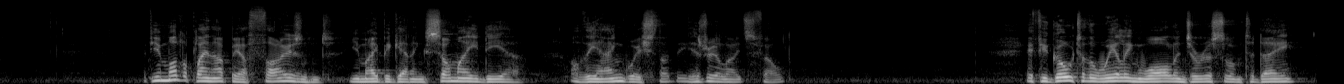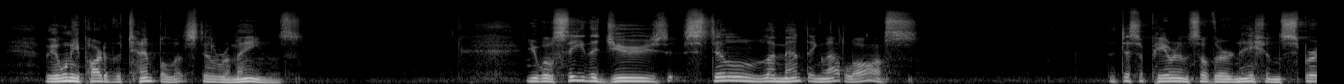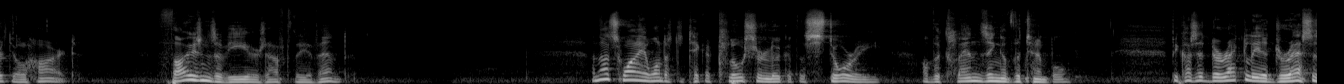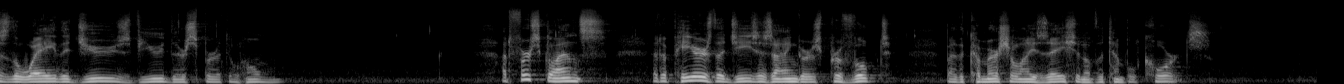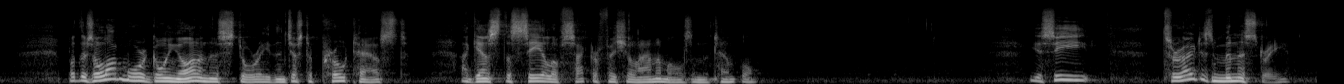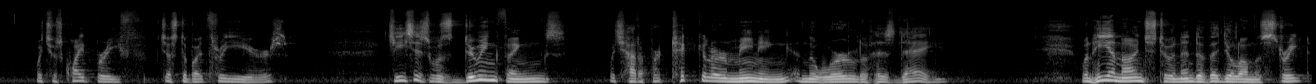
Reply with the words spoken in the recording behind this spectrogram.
if you multiply that by a thousand, you might be getting some idea of the anguish that the Israelites felt. If you go to the Wailing Wall in Jerusalem today, the only part of the temple that still remains, you will see the Jews still lamenting that loss the disappearance of their nation's spiritual heart, thousands of years after the event. And that's why I wanted to take a closer look at the story of the cleansing of the temple, because it directly addresses the way the Jews viewed their spiritual home. At first glance, it appears that Jesus' anger is provoked by the commercialization of the temple courts. But there's a lot more going on in this story than just a protest against the sale of sacrificial animals in the temple. You see, throughout his ministry, which was quite brief, just about three years, Jesus was doing things which had a particular meaning in the world of his day. When he announced to an individual on the street,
